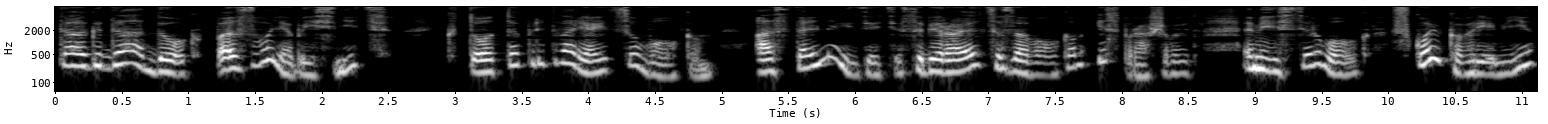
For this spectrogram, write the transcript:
«Тогда, док, позволь объяснить. Кто-то притворяется волком. Остальные дети собираются за волком и спрашивают, «Мистер Волк, сколько времени?»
